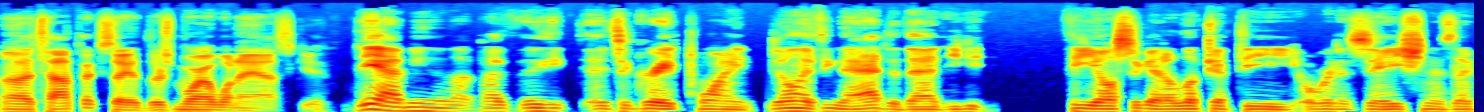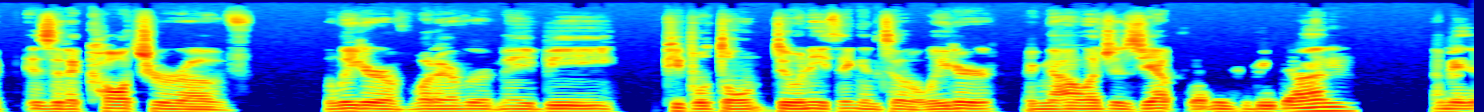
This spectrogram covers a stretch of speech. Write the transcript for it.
uh, topics? I, there's more I want to ask you. Yeah, I mean, it's a great point. The only thing to add to that, you, you also got to look at the organization. Is like, is it a culture of the leader of whatever it may be? People don't do anything until the leader acknowledges, "Yep, what needs to be done." I mean,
